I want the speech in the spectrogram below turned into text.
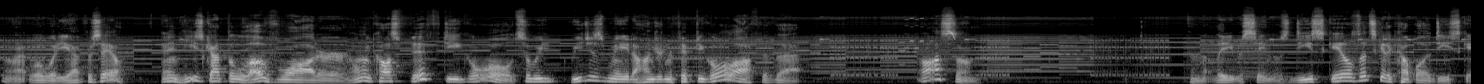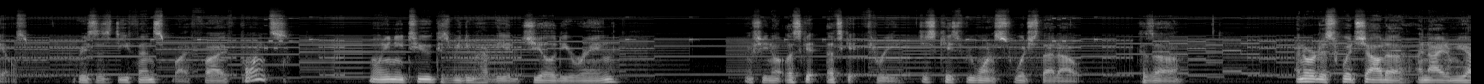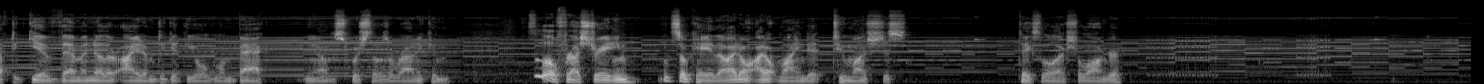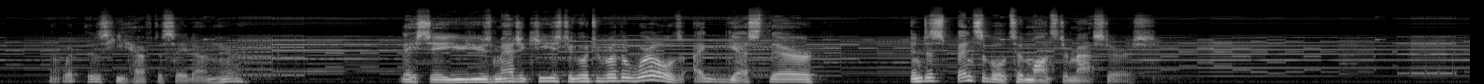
Alright, well, what do you have for sale? And he's got the love water. Only costs 50 gold. So we, we just made 150 gold off of that. Awesome. And that lady was saying those D scales. Let's get a couple of D scales. Raises defense by five points. We only need two because we do have the agility ring. Actually, no. Let's get let's get three, just in case we want to switch that out. Because uh, in order to switch out a, an item, you have to give them another item to get the old one back. You know, to switch those around. It can. It's a little frustrating. It's okay though. I don't I don't mind it too much. Just takes a little extra longer. Now, what does he have to say down here? They say you use magic keys to go to other worlds. I guess they're indispensable to monster masters.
